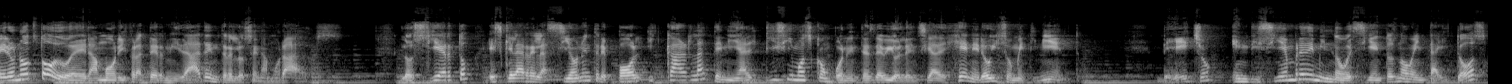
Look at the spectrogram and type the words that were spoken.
Pero no todo era amor y fraternidad entre los enamorados. Lo cierto es que la relación entre Paul y Carla tenía altísimos componentes de violencia de género y sometimiento. De hecho, en diciembre de 1992,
